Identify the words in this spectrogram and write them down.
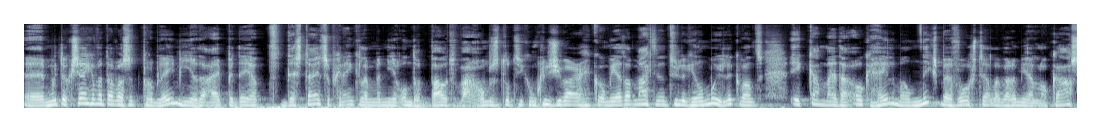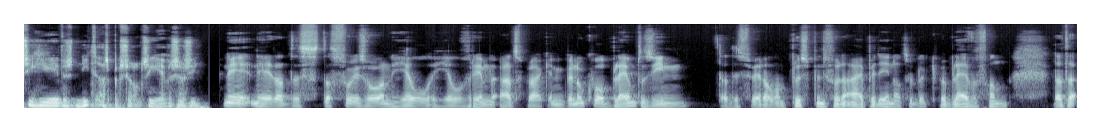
Uh, moet ook zeggen, want dat was het probleem hier. De IPD had destijds op geen enkele manier onderbouwd waarom ze tot die conclusie waren gekomen. Ja, dat maakt het natuurlijk heel moeilijk, want ik kan mij daar ook helemaal niks bij voorstellen waarom je locatiegegevens niet als persoonsgegevens zou zien. Nee, nee dat, is, dat is sowieso een heel, heel vreemde uitspraak. En ik ben ook wel blij om te zien dat is weer al een pluspunt voor de IPD natuurlijk. We blijven van dat de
